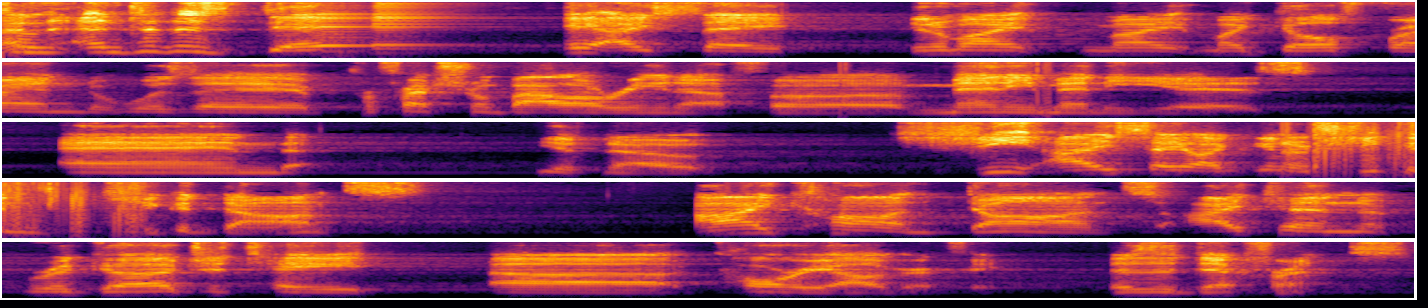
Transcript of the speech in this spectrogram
and and to this day, I say, you know, my my my girlfriend was a professional ballerina for many many years, and you know, she I say like you know she can she could dance. I can't dance. I can regurgitate uh, choreography. There's a difference.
